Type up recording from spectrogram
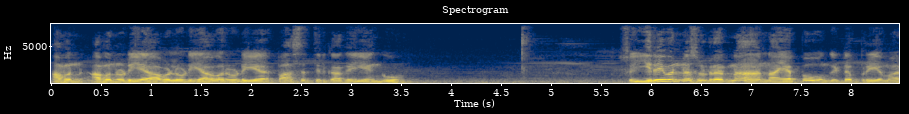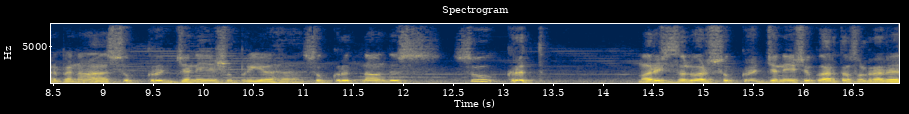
அவன் அவனுடைய அவளுடைய அவருடைய பாசத்திற்காக ஏங்குவோம். ஸோ இறைவன் என்ன சொல்கிறாருன்னா நான் எப்போ உங்ககிட்ட பிரியமாக இருப்பேன்னா சுக்ருத் ஜனேஷு பிரியக சுக்ருத்னா வந்து சுக்ருத் மகரிஷி சொல்வார் சுக்ருத் ஜனேஷுக்கு அர்த்தம் சொல்கிறாரு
